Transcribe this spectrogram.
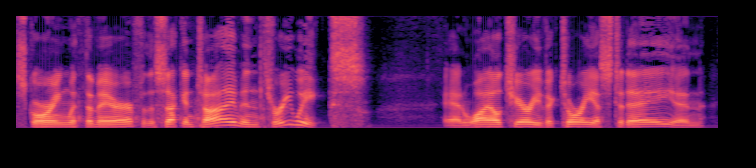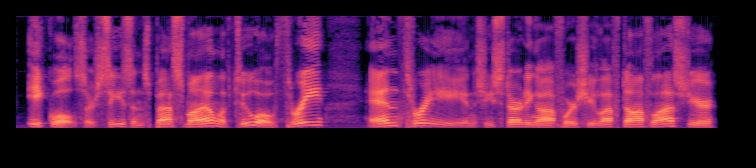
Scoring with the mare for the second time in three weeks. And Wild Cherry victorious today and equals her season's best mile of 203 and 3. And she's starting off where she left off last year.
